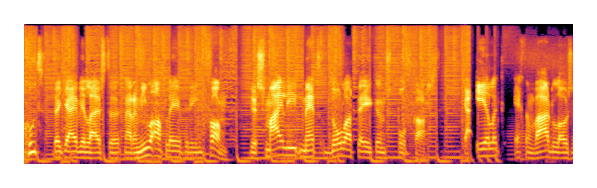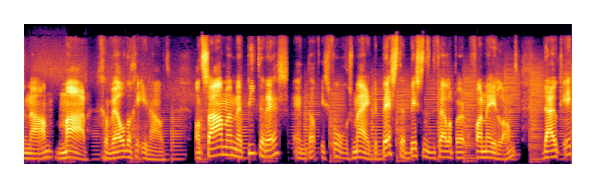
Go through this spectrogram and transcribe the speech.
Goed dat jij weer luistert naar een nieuwe aflevering van de Smiley met dollartekens podcast. Ja, eerlijk, echt een waardeloze naam, maar geweldige inhoud. Want samen met Pieter S., en dat is volgens mij de beste business developer van Nederland, duik ik,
